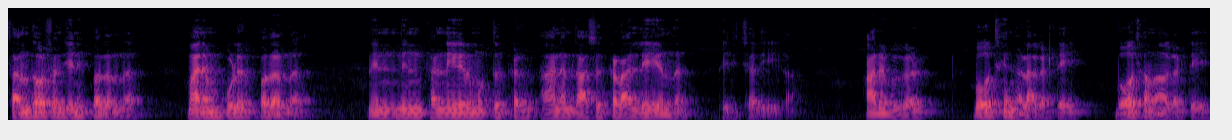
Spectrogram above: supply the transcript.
സന്തോഷം ജനിപ്പതെന്ന് മനം കുളിർപ്പതെന്ന് നിൻ നിൻ കണ്ണീർ മുത്തുക്കൾ ആനന്ദാശുക്കളല്ലേ എന്ന് തിരിച്ചറിയുക. അറിവുകൾ ബോധ്യങ്ങളാകട്ടെ ബോധമാകട്ടെ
